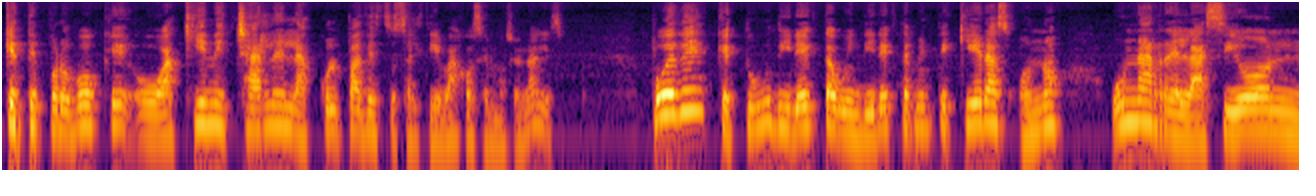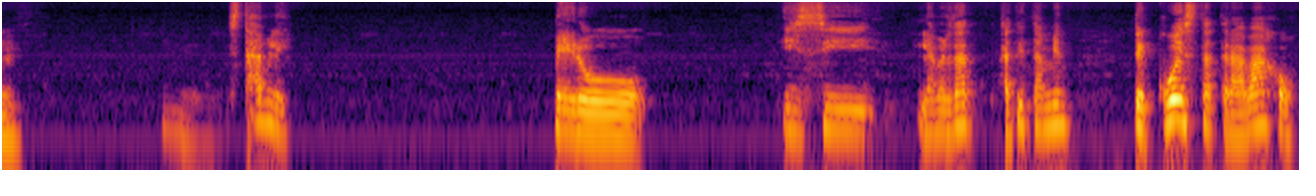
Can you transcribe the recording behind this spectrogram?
que te provoque o a quien echarle la culpa de estos altibajos emocionales. Puede que tú directa o indirectamente quieras o no una relación estable. Pero, ¿y si la verdad a ti también te cuesta trabajo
